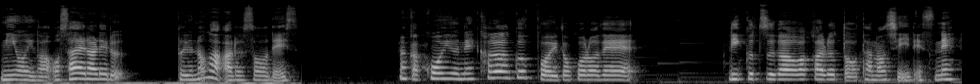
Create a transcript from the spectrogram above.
匂いが抑えられるというのがあるそうです。なんかこういうね、科学っぽいところで理屈がわかると楽しいですね。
